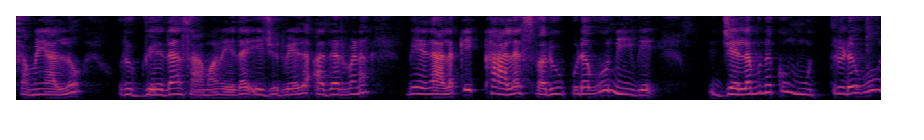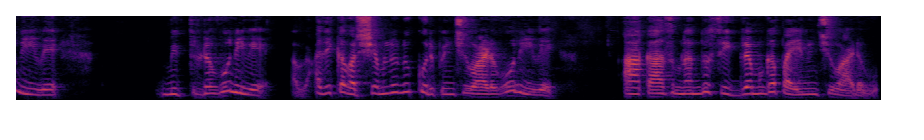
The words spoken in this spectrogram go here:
సమయాల్లో ఋగ్వేద సామవేద యజుర్వేద అధర్వణ వేదాలకి కాల స్వరూపుడవు నీవే. జలమునకు మూత్రుడవు నీవే. మిత్రుడవు నీవే. అధిక వర్షములను కురిపించువాడవు నీవే. ఆకాశమునందు శీఘ్రముగా పయనించువాడవు.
